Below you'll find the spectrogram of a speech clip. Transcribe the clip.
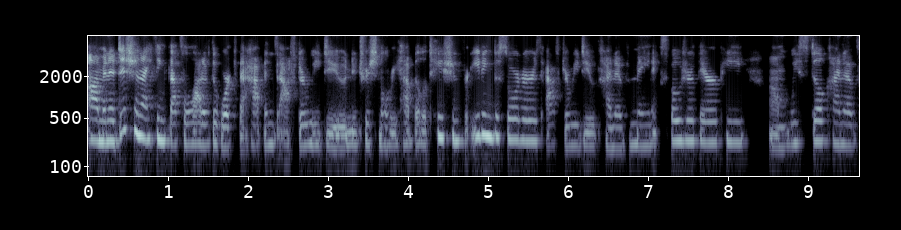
Um, in addition, I think that's a lot of the work that happens after we do nutritional rehabilitation for eating disorders, after we do kind of main exposure therapy. Um, we still kind of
